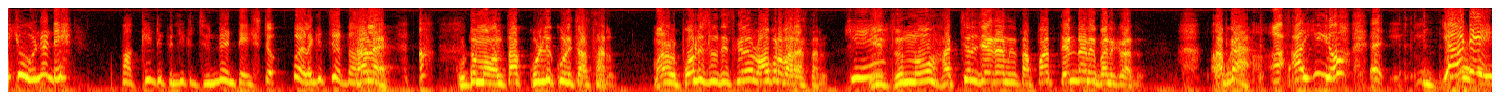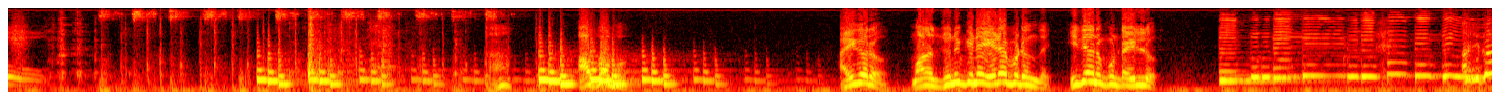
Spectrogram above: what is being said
అయ్యో ఉండండి. పక్కింటి పిన్నికి జున్ను అంటే ఇష్టం. చాలే కుటుంబం అంతా కుళ్ళి కుళ్ళి చేస్తారు. మనల్ని పోలీసులు తీసుకెళ్ళి లోపల పారేస్తారు? ఈ జున్ను హత్యలు చేయడానికి తప్ప తినడానికి పనికిరాదు. అయ్యో అబ్బాబు అయ్యగారు మన జునికినే ఏడపడి ఉంది. ఇదే అనుకుంటా ఇల్లు. అదిగో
